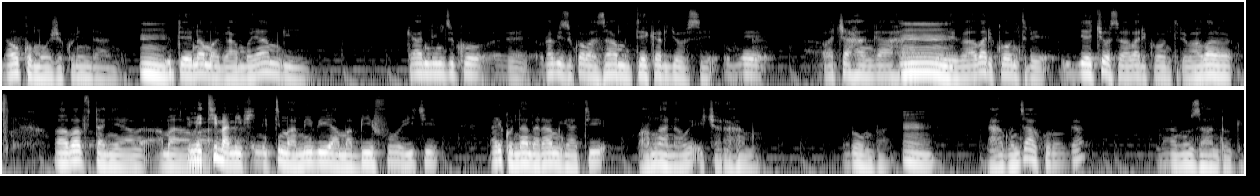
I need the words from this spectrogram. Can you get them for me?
Nawe ukomoje kuri ndanda. Bitewe n'amagambo yambwiye. Kandi nzi ko eh, urabizi ko abazamu iteka ryose umwe abaca ahangaha eh, baba bari kontre igihe cyose baba bari kontre baba bafitanye Imitima mibi. imitima mibi amabifu iki. Ariko ndanda arambwira ati wa mwana we icara hamwe. Urumva? Mm. ntabwo nzakuroga nta ntuzandoge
